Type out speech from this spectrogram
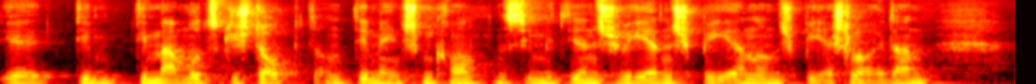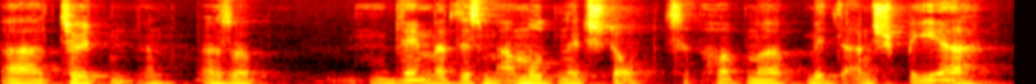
die, die, Mammuts gestoppt und die Menschen konnten sie mit ihren schweren Speeren und Speerschleudern äh, töten. Ne? Also wenn man das Mammut nicht stoppt, hat man mit einem Speer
